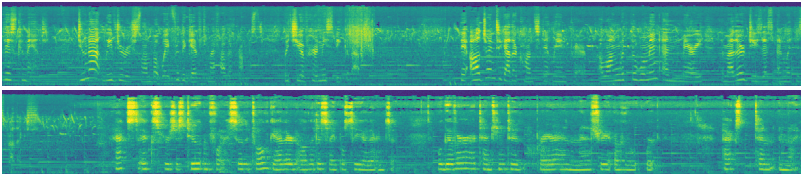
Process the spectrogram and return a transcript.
this command do not leave Jerusalem, but wait for the gift my father promised, which you have heard me speak about. They all joined together constantly in prayer, along with the woman and Mary, the mother of Jesus, and with his brothers. Acts 6, verses 2 and 4. So the twelve gathered all the disciples together and said, We'll give our attention to prayer and the ministry of the word. Acts 10 and 9.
